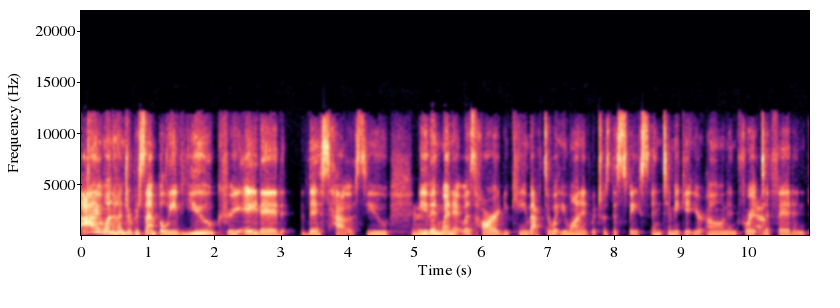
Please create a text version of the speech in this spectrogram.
I 100% believe you created this house. You, mm. even when it was hard, you came back to what you wanted, which was the space and to make it your own and for it yeah. to fit and,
